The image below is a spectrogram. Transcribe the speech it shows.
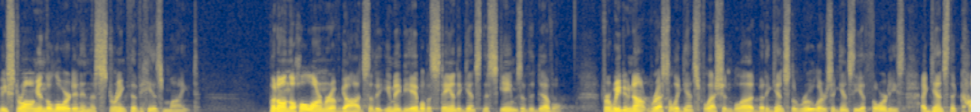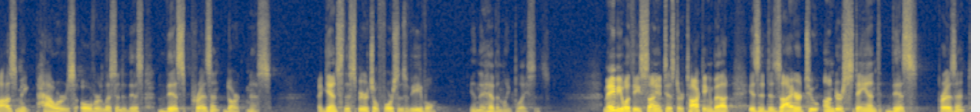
be strong in the Lord and in the strength of his might. Put on the whole armor of God so that you may be able to stand against the schemes of the devil. For we do not wrestle against flesh and blood, but against the rulers, against the authorities, against the cosmic powers over, listen to this, this present darkness, against the spiritual forces of evil in the heavenly places. Maybe what these scientists are talking about is a desire to understand this present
